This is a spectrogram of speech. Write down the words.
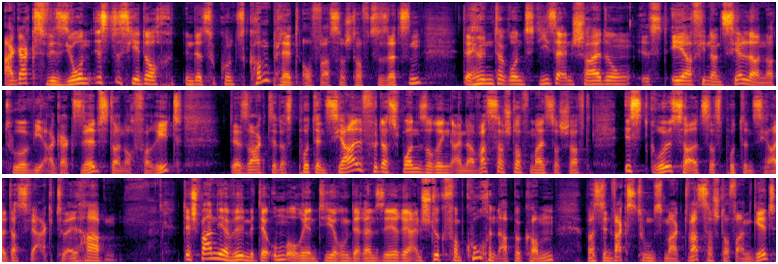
Agags Vision ist es jedoch, in der Zukunft komplett auf Wasserstoff zu setzen. Der Hintergrund dieser Entscheidung ist eher finanzieller Natur, wie Agag selbst dann auch verriet der sagte, das Potenzial für das Sponsoring einer Wasserstoffmeisterschaft ist größer als das Potenzial, das wir aktuell haben. Der Spanier will mit der Umorientierung der Rennserie ein Stück vom Kuchen abbekommen, was den Wachstumsmarkt Wasserstoff angeht.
